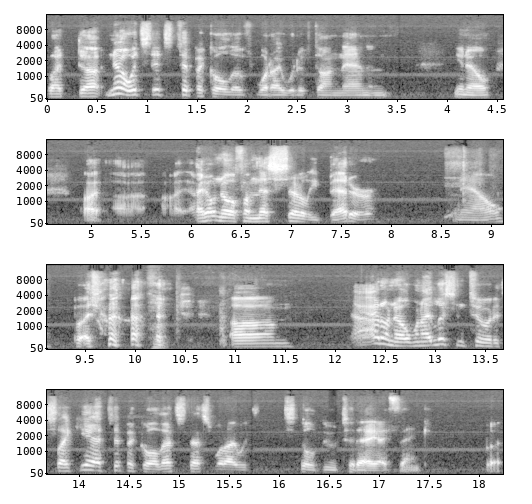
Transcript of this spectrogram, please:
But uh, no, it's it's typical of what I would have done then, and you know, I, I I don't know if I'm necessarily better now, but um, I don't know. When I listen to it, it's like yeah, typical. That's that's what I would still do today. I think, but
